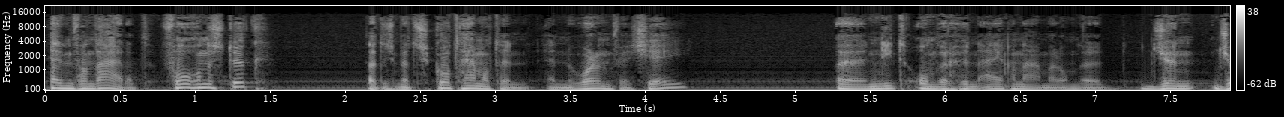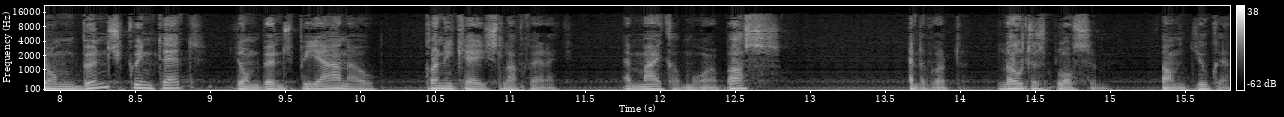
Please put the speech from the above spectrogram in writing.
En vandaar het volgende stuk. Dat is met Scott Hamilton en Warren Vershey. Uh, niet onder hun eigen naam, maar onder John, John Bunch Quintet. John Bunch piano, Connie Kay slagwerk en Michael Moore bas. En dat wordt Lotus Blossom van Duke.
